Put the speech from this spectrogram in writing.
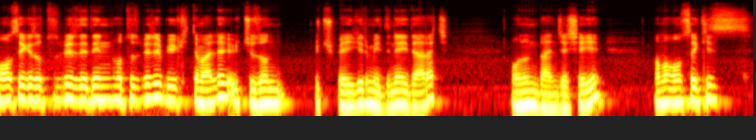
18-31 dediğin 31'i büyük ihtimalle 313 beygir miydi neydi araç? Onun bence şeyi. Ama 18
